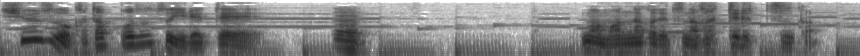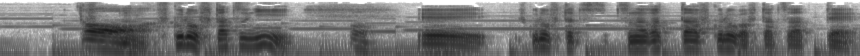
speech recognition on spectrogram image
シューズを片っぽずつ入れて、うん。まあ真ん中で繋がってるっつうか、あうんあ。袋二つに、うんえー、袋二つ、繋がった袋が二つあって、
